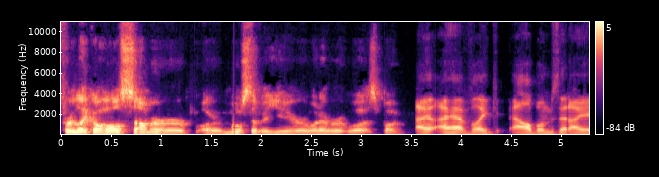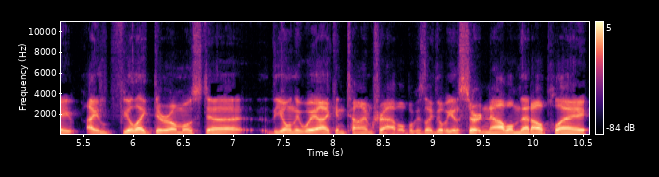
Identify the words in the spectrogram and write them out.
For like a whole summer or, or most of a year or whatever it was but I, I have like albums that I I feel like they're almost uh the only way I can time travel because like there'll be a certain album that I'll play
